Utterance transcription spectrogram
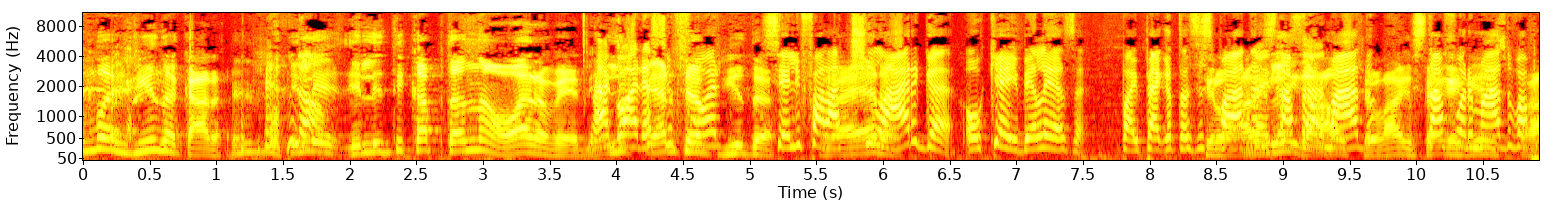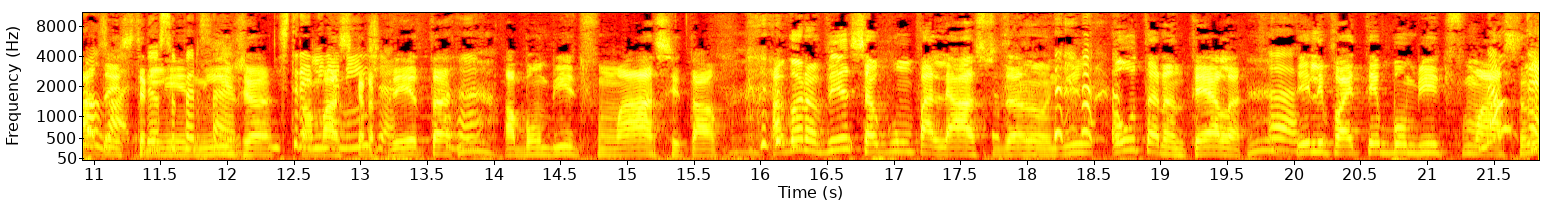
Imagina, cara. Ele, ele te captar na hora, velho. Agora, ele se for... vida. Se ele falar te larga, ok, beleza. Pai, pega tuas espadas, está formado, está formado, vá pro espada, Osório. Deu Estrelinha super certo. ninja, Estrelinha a máscara ninja. preta, a bombinha de fumaça e tal. Agora vê se algum palhaço danoninho ou tarantela, ele vai ter bombinha de fumaça. Ah. Não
